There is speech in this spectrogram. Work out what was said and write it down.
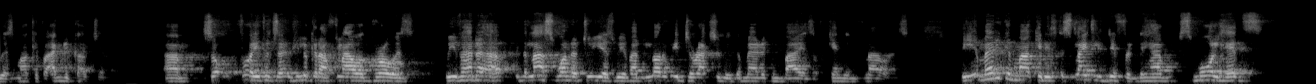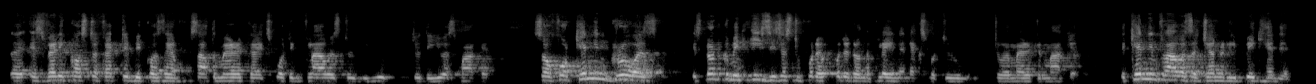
U.S. market for agriculture. Um, so, for instance, if you look at our flower growers, we've had a, in the last one or two years, we've had a lot of interaction with American buyers of Kenyan flowers. The American market is slightly different. They have small heads. Uh, it's very cost effective because they have South America exporting flowers to the, U, to the US market. So for Kenyan growers, it's not going to be easy just to put, a, put it on the plane and export to, to American market. The Kenyan flowers are generally big headed.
